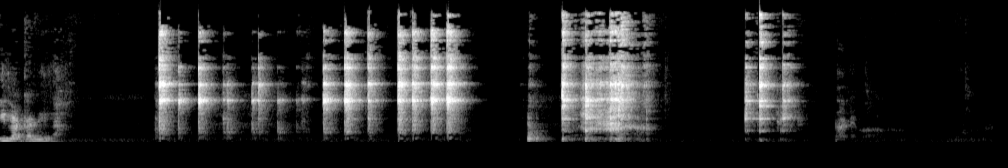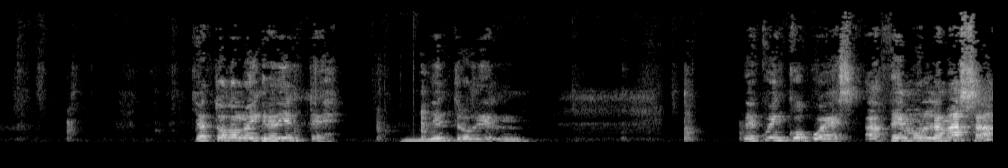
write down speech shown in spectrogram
y la canela. Ya todos los ingredientes mm. dentro del, del cuenco, pues hacemos la masa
